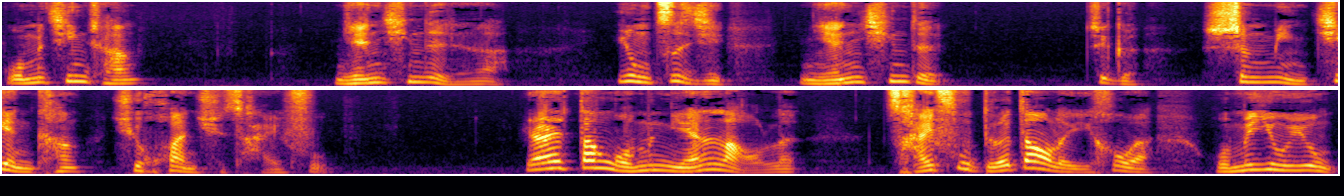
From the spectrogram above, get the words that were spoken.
我们经常年轻的人啊，用自己年轻的这个生命健康去换取财富，然而当我们年老了，财富得到了以后啊，我们又用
